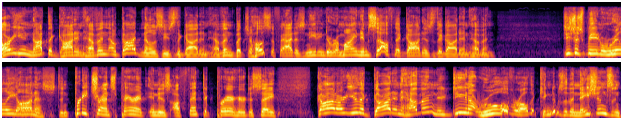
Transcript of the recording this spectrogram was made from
are you not the God in heaven? Now, God knows He's the God in heaven, but Jehoshaphat is needing to remind himself that God is the God in heaven. He's just being really honest and pretty transparent in his authentic prayer here to say, God, aren't you the God in heaven? Do you not rule over all the kingdoms of the nations? And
